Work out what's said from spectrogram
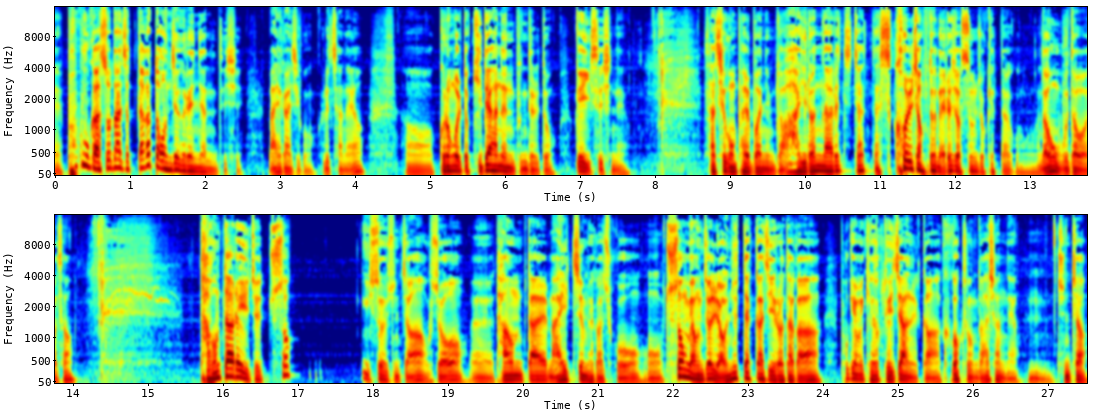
예, 폭우가 쏟아졌다가 또 언제 그랬냐는 듯이 맑아지고 그렇잖아요. 어, 그런 걸 또 기대하는 분들도 꽤 있으시네요. 4708번 님도, 아, 이런 날은 진짜 스콜 정도 내려줬으면 좋겠다고. 너무 무더워서. 다음 달에 이제 추석 있어요, 진짜. 그죠? 예, 다음 달 말쯤 해가지고, 어, 추석 명절 연휴 때까지 이러다가 폭염이 계속 되지 않을까. 그 걱정도 하셨네요. 음, 진짜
